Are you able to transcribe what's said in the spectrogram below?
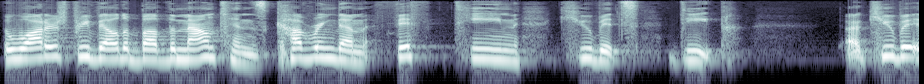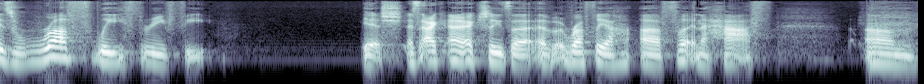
The waters prevailed above the mountains, covering them 15 cubits deep. A cubit is roughly three feet ish. It's actually, it's a, a roughly a, a, foot and a half. Um,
